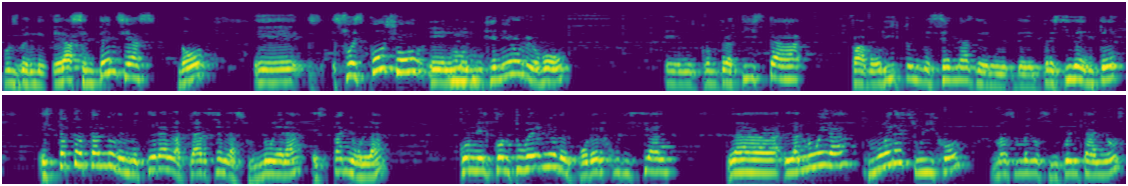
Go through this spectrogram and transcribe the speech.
pues venderá sentencias, ¿no? Eh, su esposo, el, ingeniero Reobó, el contratista favorito y mecenas del, del, presidente, está tratando de meter a la cárcel a su nuera española con el contubernio del Poder Judicial. La, la nuera muere su hijo, más o menos 50 años,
